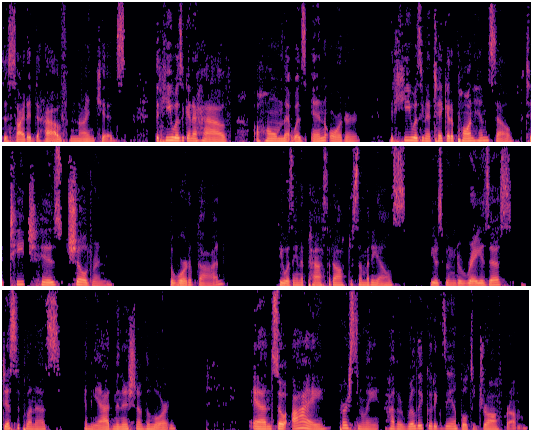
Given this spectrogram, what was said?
decided to have nine kids that he was going to have a home that was in order, that he was going to take it upon himself to teach his children the Word of God. He wasn't going to pass it off to somebody else. He was going to raise us, discipline us in the admonition of the Lord. And so I personally have a really good example to draw from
